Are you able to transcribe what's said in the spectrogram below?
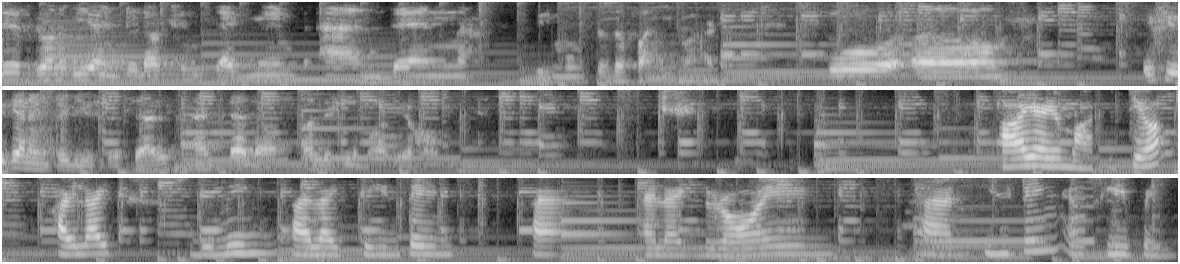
is going to be an introduction segment, and then we'll move to the funny part. So, um, if you can introduce yourself and tell us a little about your hobbies. Hi, I am Aaditya. I like swimming, I like painting, I, I like drawing, and eating and sleeping.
